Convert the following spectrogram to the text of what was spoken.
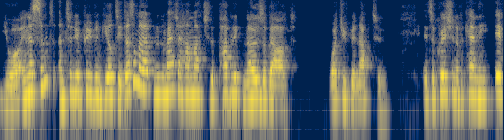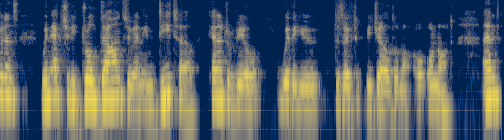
you are innocent until you're proven guilty. It doesn't matter how much the public knows about what you've been up to. It's a question of can the evidence, when actually drilled down to and in detail, can it reveal whether you deserve to be jailed or not? Or, or not? And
